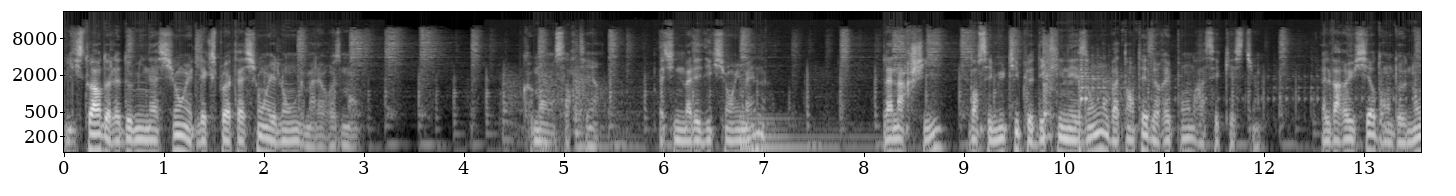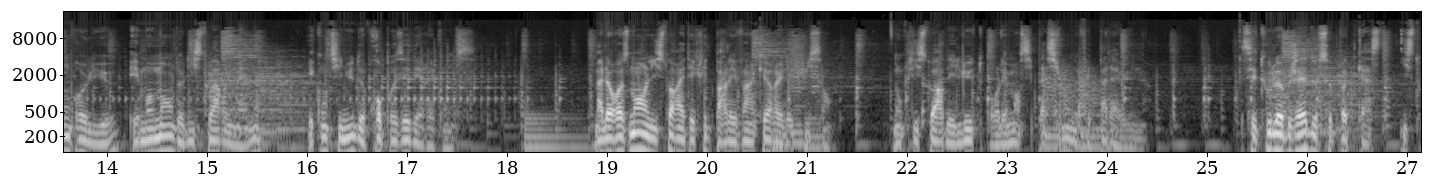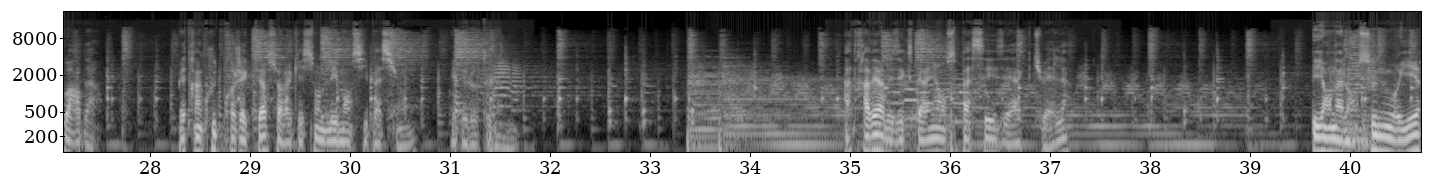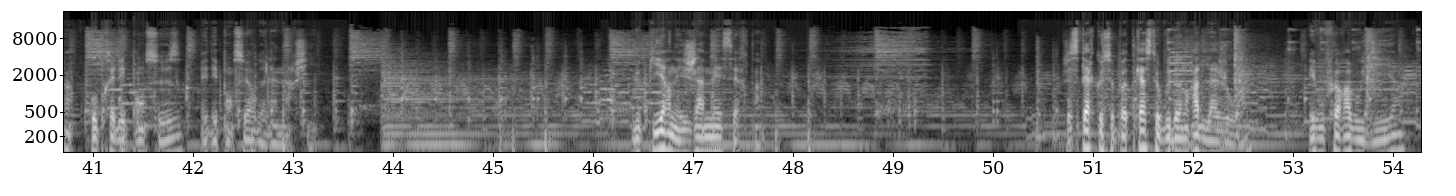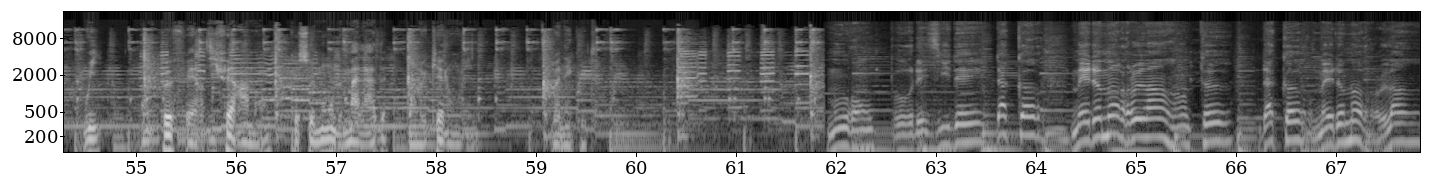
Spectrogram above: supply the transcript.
L'histoire de la domination et de l'exploitation est longue malheureusement. Comment en sortir? Est-ce une malédiction humaine? L'anarchie, dans ses multiples déclinaisons, va tenter de répondre à ces questions. Elle va réussir dans de nombreux lieux et moments de l'histoire humaine et continue de proposer des réponses. Malheureusement, l'histoire est écrite par les vainqueurs et les puissants. Donc l'histoire des luttes pour l'émancipation ne fait pas la une. C'est tout l'objet de ce podcast, Histoire d'A. Un coup de projecteur sur la question de l'émancipation et de l'autonomie. À travers des expériences passées et actuelles, et en allant se nourrir auprès des penseuses et des penseurs de l'anarchie. Le pire n'est jamais certain. J'espère que ce podcast vous donnera de la joie et vous fera vous dire, oui, peut faire différemment que ce monde malade dans lequel on vit. Bonne écoute. Mourons pour des idées, d'accord, mais de mort lente, d'accord, mais de mort lente.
